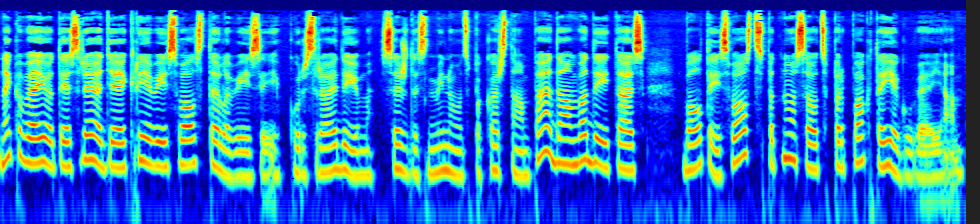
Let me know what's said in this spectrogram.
Nekavējoties reaģēja Krievijas valsts televīzija, kuras raidījuma 60 minūtes pa karstām pēdām vadītājs Baltijas valstis pat nosauca par pakta ieguvējām.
